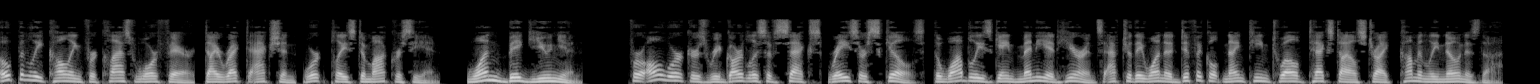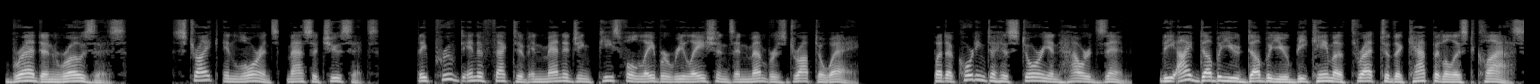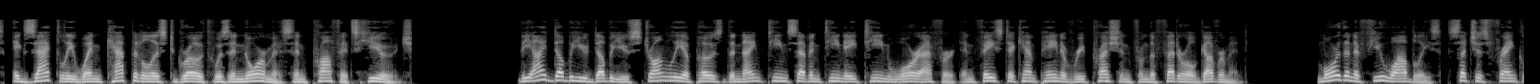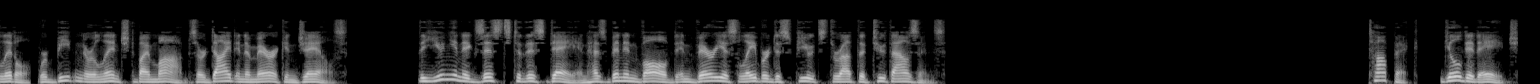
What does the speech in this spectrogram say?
Openly calling for class warfare, direct action, workplace democracy and one big union for all workers regardless of sex, race or skills, the Wobblies gained many adherents after they won a difficult 1912 textile strike commonly known as the «Bread and Roses» strike in Lawrence, Massachusetts. They proved ineffective in managing peaceful labor relations and members dropped away. But according to historian Howard Zinn, the IWW became a threat to the capitalist class, exactly when capitalist growth was enormous and profits huge. The IWW strongly opposed the 1917–18 war effort and faced a campaign of repression from the federal government. More than a few Wobblies, such as Frank Little, were beaten or lynched by mobs or died in American jails. The union exists to this day and has been involved in various labor disputes throughout the 2000s. Gilded Age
